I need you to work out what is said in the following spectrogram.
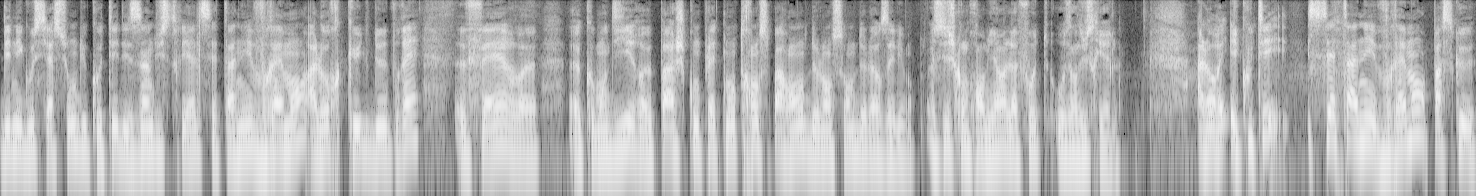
des négociations du côté des industriels cette année, vraiment, alors qu'ils devraient euh, faire, euh, comment dire, page complètement transparente de l'ensemble de leurs éléments. Si je comprends bien, la faute aux industriels. Alors écoutez, cette année, vraiment, parce que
